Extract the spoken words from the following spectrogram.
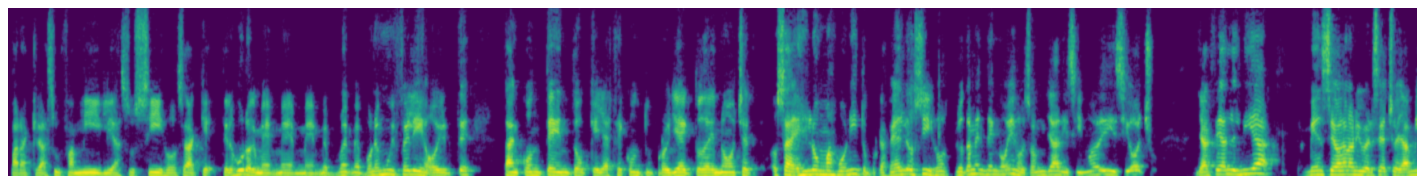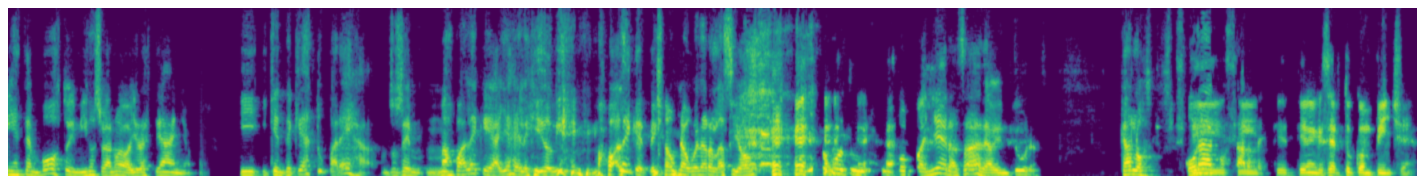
para crear su familia, sus hijos. O sea, que te lo juro que me, me, me, me pone muy feliz oírte tan contento que ella esté con tu proyecto de noche. O sea, es lo más bonito, porque al final los hijos, yo también tengo hijos, son ya 19 y 18. Y al final del día también se van a la universidad. ya mi hija está en Boston y mi hijo se va a Nueva York este año. Y, y quien te queda es tu pareja. Entonces, más vale que hayas elegido bien, más vale que tengas una buena relación como tu, compañera, ¿sabes? De aventuras. Carlos, hora sí, sí, tiene que ser tu compinche.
